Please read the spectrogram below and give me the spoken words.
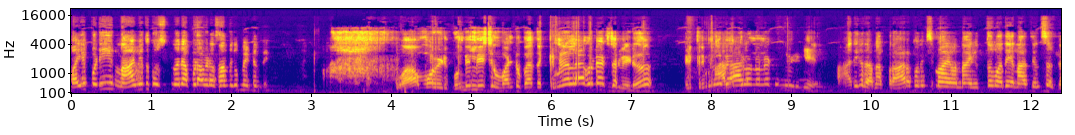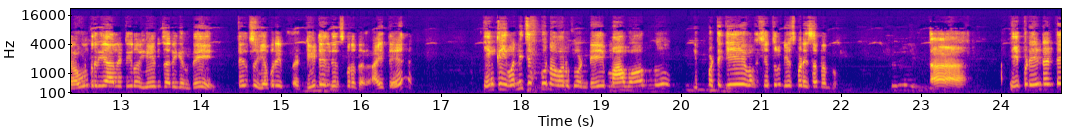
భయపడి నా మీదకి వస్తుందని అప్పుడు ఆవిడ సంతకం పెట్టింది. వామ్మో వీడు గుండెలు తీసిన బంటు పెద్ద క్రిమినల్ లాగున్నాడు సార్ వీడు. అది కదా నా ప్రారంభం నుంచి మా నా యుద్ధం అదే నాకు తెలుసు గ్రౌండ్ రియాలిటీలో ఏం జరిగింది. తెలుసు ఎవరి డీటెయిల్ తెలుసు బ్రదర్ అయితే ఇంకా ఇవన్నీ చెప్పుకున్నాం అనుకోండి మా వాళ్ళు ఇప్పటికే ఒక శత్రువు చేసి పడేశారు నన్ను. ఆ, ఇప్పుడు ఏంటంటే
